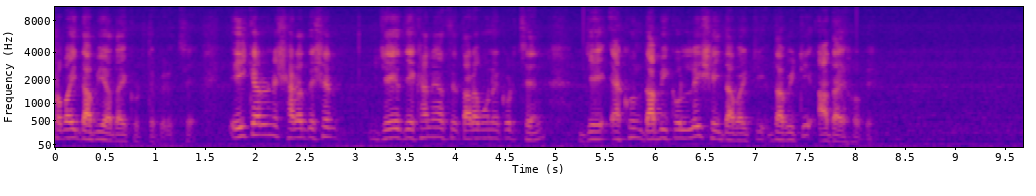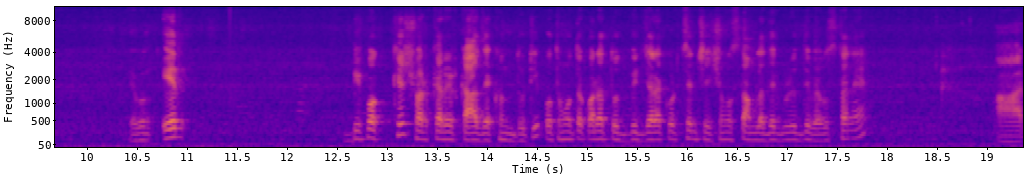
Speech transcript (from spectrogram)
সবাই দাবি আদায় করতে পেরেছে। এই কারণে সারা দেশের যে যেখানে আছে তারা মনে করছেন যে এখন দাবি করলেই সেই দাবিটি দাবিটি আদায় হবে। এবং এর বিপক্ষে সরকারের কাজ এখন দুটি। প্রথমত করা তদবির যারা করছেন, সেই সমস্ত আমলাদের বিরুদ্ধে ব্যবস্থা নেয়। আর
